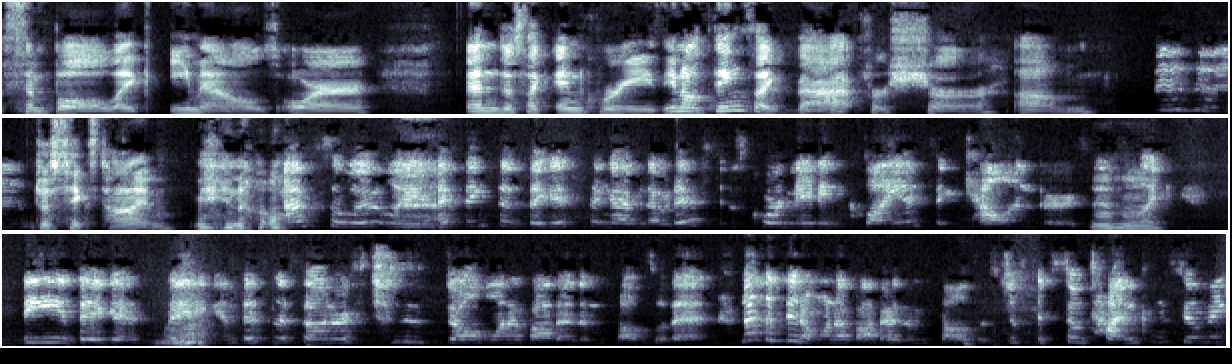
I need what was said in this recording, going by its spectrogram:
simple like emails or and just like inquiries you know things like that for sure um Mhm. just takes time you know Absolutely. I think the biggest thing I've noticed is coordinating clients and calendars Mhm. like the biggest thing, and business owners just don't want to bother themselves with it. Not that they don't want to bother themselves; it's just it's so time consuming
